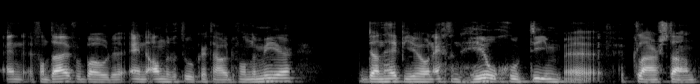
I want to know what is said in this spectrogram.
en Van Duivenbode en andere toerkaarthouder van der Meer, dan heb je gewoon echt een heel goed team uh, klaarstaan.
